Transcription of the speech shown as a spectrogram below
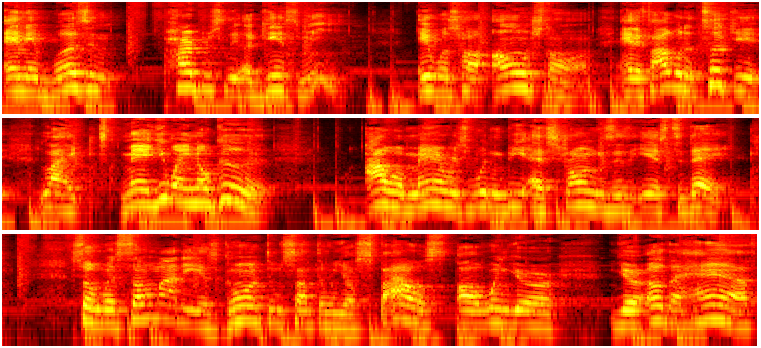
And it wasn't purposely against me. It was her own storm. And if I would have took it like, man, you ain't no good, our marriage wouldn't be as strong as it is today. So when somebody is going through something with your spouse or when your your other half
